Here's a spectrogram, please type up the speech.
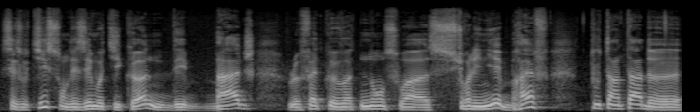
Ces outils sont des émoticônes, des badges, le fait que votre nom soit surligné, bref, tout un tas de,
